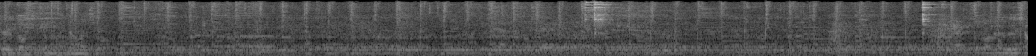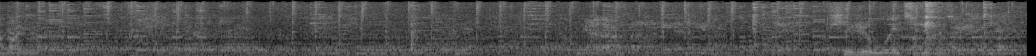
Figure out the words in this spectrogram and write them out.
这个东西怎么会那么咸？这有个小鲍鱼。食之无味，弃之可惜。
